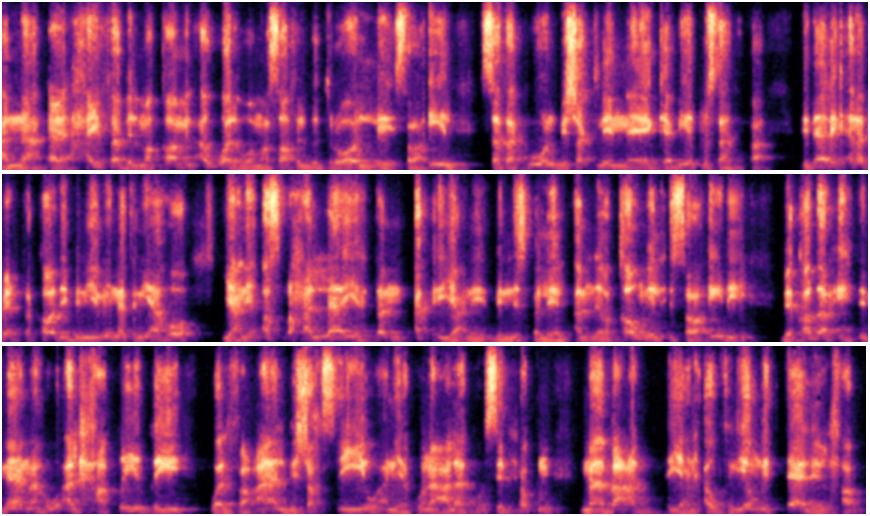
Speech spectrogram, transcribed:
أن آه، حيفا بالمقام الأول ومصاف البترول لإسرائيل ستكون بشكل آه، كبير مستهدفة، لذلك أنا باعتقادي بنيامين نتنياهو يعني أصبح لا يهتم يعني بالنسبة للأمن القومي الإسرائيلي بقدر اهتمامه الحقيقي والفعال بشخصه وأن يكون على كرسي الحكم ما بعد يعني أو في اليوم التالي للحرب،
